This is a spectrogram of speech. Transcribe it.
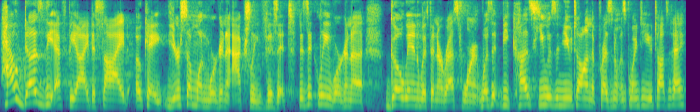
How does the FBI decide, okay, you're someone we're going to actually visit physically? We're going to go in with an arrest warrant. Was it because he was in Utah and the president was going to Utah today?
